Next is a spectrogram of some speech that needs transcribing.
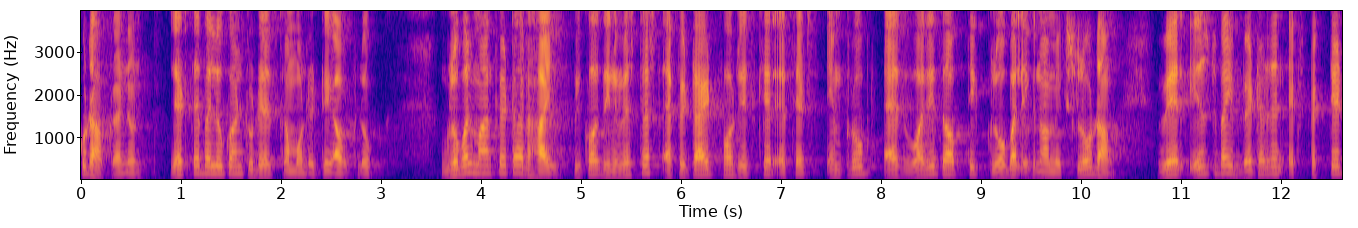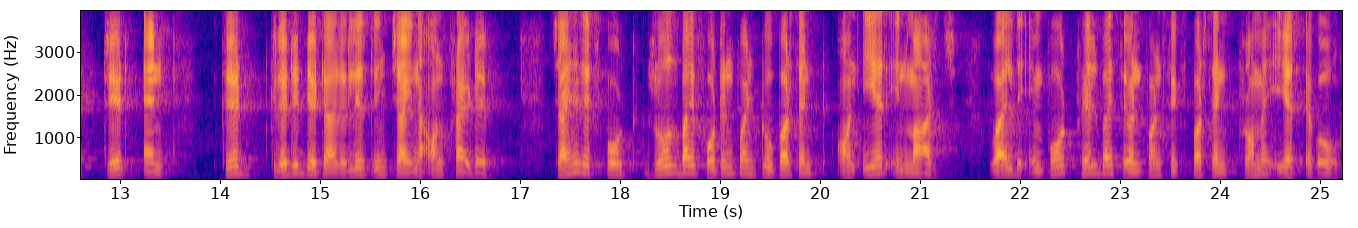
Good afternoon. Let's have a look on today's commodity outlook. Global markets are high because investors' appetite for riskier assets improved as worries of the global economic slowdown were eased by better than expected trade and credit data released in China on Friday. Chinese export rose by 14.2% on year in March, while the import fell by 7.6% from a year ago.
